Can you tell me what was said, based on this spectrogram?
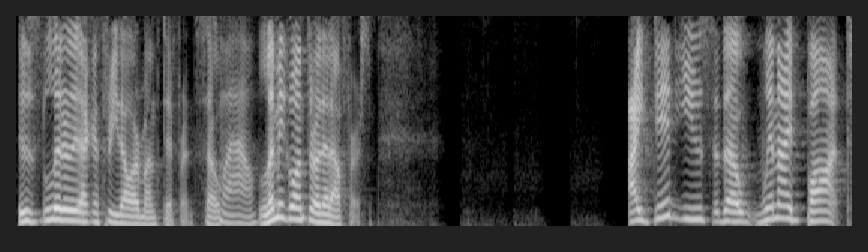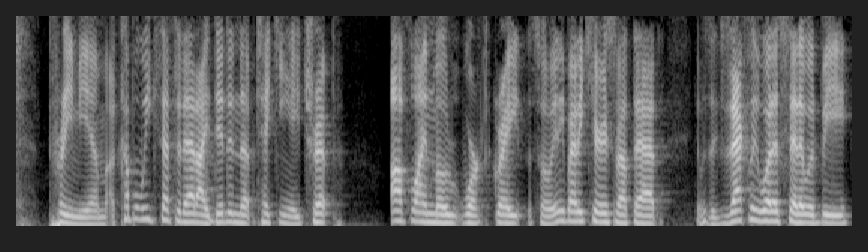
It was literally like a three dollar a month difference. So Wow. let me go and throw that out first. I did use the when I bought premium a couple weeks after that. I did end up taking a trip. Offline mode worked great. So anybody curious about that, it was exactly what it said it would be.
